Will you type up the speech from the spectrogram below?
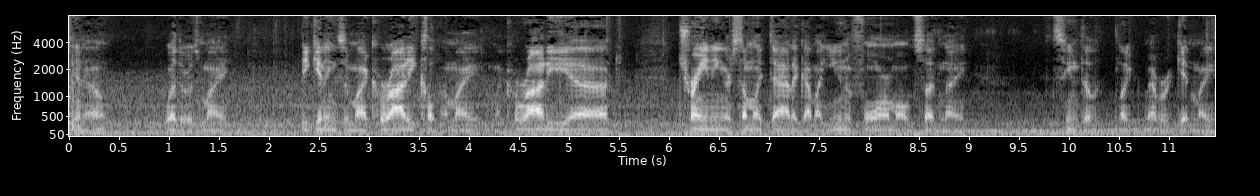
You know, whether it was my beginnings of my karate, my my karate uh, training or something like that. I got my uniform. All of a sudden, I seemed to like remember getting my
